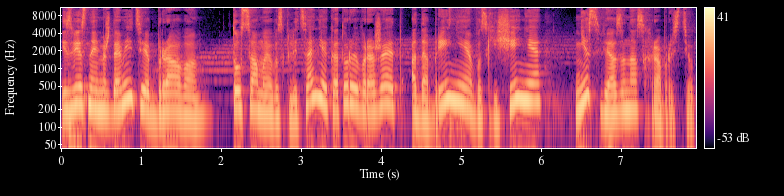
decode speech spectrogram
Известное междометие «браво» – то самое восклицание, которое выражает одобрение, восхищение, не связано с храбростью.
